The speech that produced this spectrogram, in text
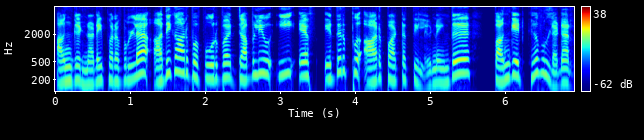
அங்கு நடைபெறவுள்ள அதிகாரப்பூர்வ டபிள்யூஇஎஃப் எதிர்ப்பு ஆர்ப்பாட்டத்தில் இணைந்து பங்கேற்க உள்ளனர்.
